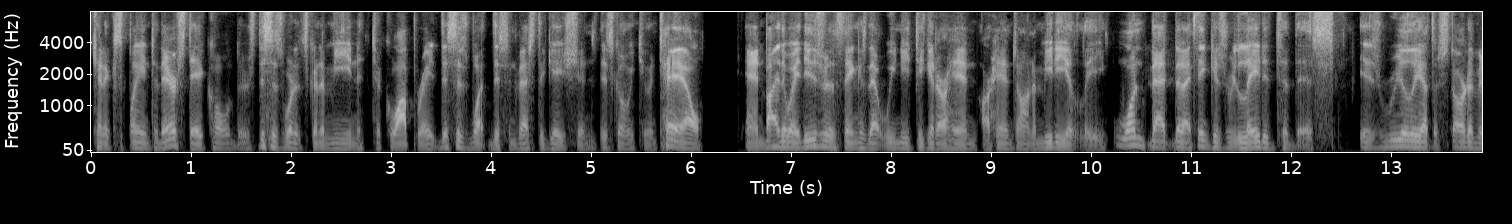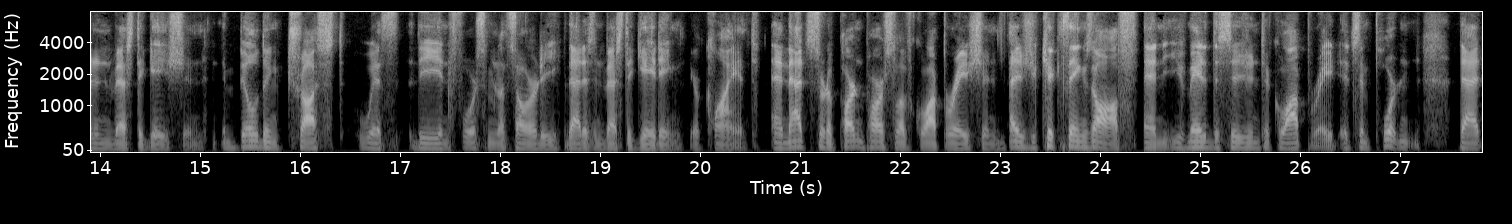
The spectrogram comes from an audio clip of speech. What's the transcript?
can explain to their stakeholders this is what it's going to mean to cooperate. This is what this investigation is going to entail. And by the way these are the things that we need to get our hand our hands on immediately. One that that i think is related to this is really at the start of an investigation, building trust with the enforcement authority that is investigating your client. And that's sort of part and parcel of cooperation. As you kick things off and you've made a decision to cooperate, it's important that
